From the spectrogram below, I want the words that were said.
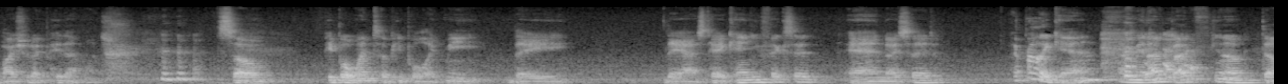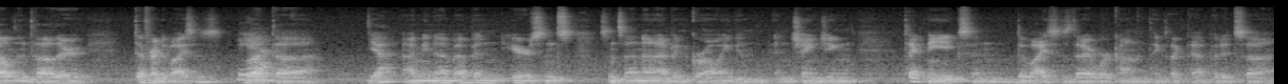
"Why should I pay that much?" so, people went to people like me. They they asked, "Hey, can you fix it?" And I said, "I probably can. I mean, I've, I've you know delved into other different devices, but uh, yeah, I mean, I've, I've been here since since then, and I've been growing and, and changing techniques and devices that I work on and things like that. But it's uh,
